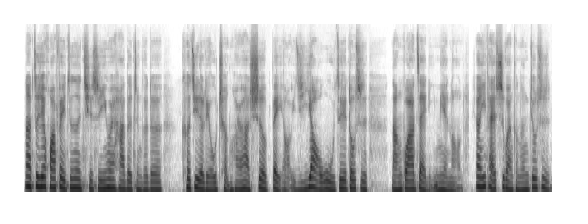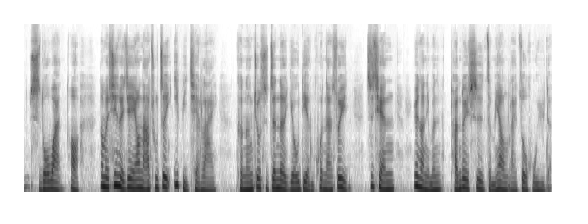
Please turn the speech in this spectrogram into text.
那这些花费真的，其实因为它的整个的。科技的流程，还有它的设备哦，以及药物，这些都是南瓜在里面哦。像一台试管可能就是十多万哦，那么薪水界也要拿出这一笔钱来，可能就是真的有点困难。所以之前院长，你们团队是怎么样来做呼吁的？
